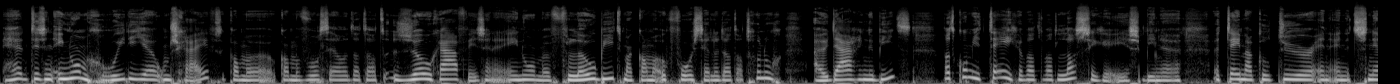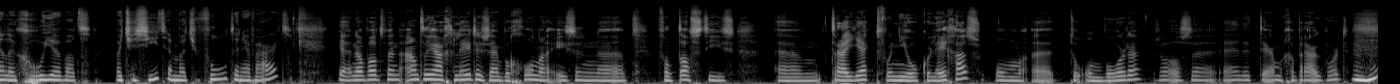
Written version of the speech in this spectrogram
het is een enorme groei die je omschrijft. Ik kan me, kan me voorstellen dat dat zo gaaf is en een enorme flow biedt. Maar ik kan me ook voorstellen dat dat genoeg uitdagingen biedt. Wat kom je tegen wat, wat lastiger is binnen het thema cultuur en, en het snelle groeien wat, wat je ziet en wat je voelt en ervaart? Ja, nou wat we een aantal jaar geleden zijn begonnen is een uh, fantastisch um, traject voor nieuwe collega's om uh, te onboorden, zoals uh, de term gebruikt wordt. Mm -hmm.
